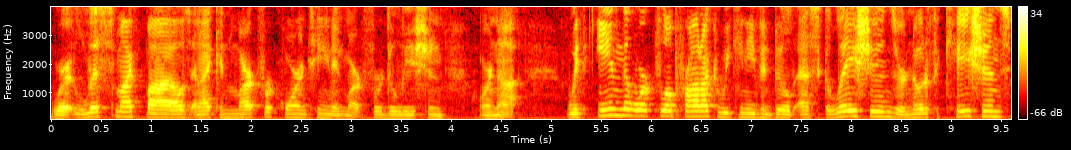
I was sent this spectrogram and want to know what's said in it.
where it lists my files and I can mark for quarantine and mark for deletion or not. Within the workflow product, we can even build escalations or notifications.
